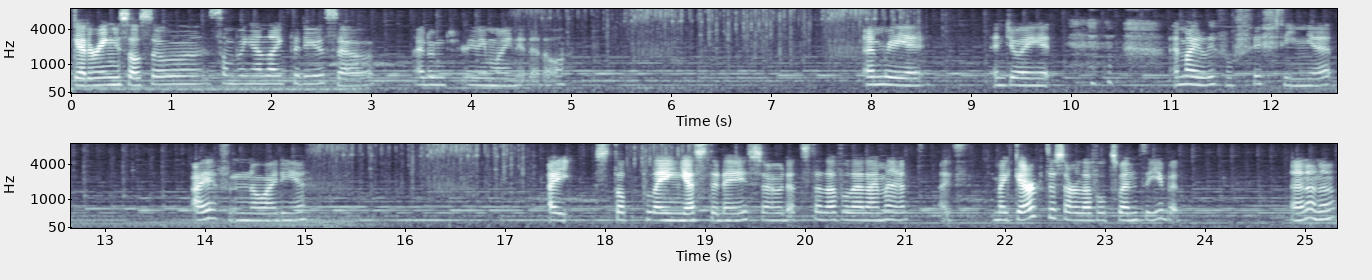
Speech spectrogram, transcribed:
Gathering is also uh, something I like to do so I don't really mind it at all. I'm really uh, enjoying it Am I level 15 yet? I have no idea. I stopped playing yesterday, so that's the level that I'm at. my characters are level 20, but I don't know.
